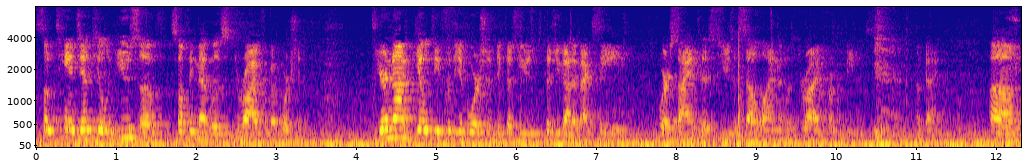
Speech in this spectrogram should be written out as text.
some tangential use of something that was derived from abortion. You're not guilty for the abortion because you because you got a vaccine where scientists use a cell line that was derived from a fetus. Okay. Um,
